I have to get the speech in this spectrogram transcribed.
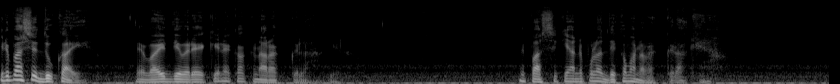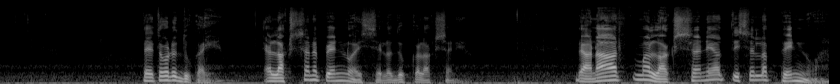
ඊට පස්සේ දුකයි. දැන් වෛද්‍යවරයා කියන එකක් නරක් වෙලා කියලා. ඊට පස්සේ කියන්න පුළුවන් දෙකම නරක් වෙලා කියලා. දැන් එතකොට දුකයි. ඒ ලක්ෂණ පෙන්වුවා ඉස්සෙල්ලා දුක්ඛ ලක්ෂණය. දැන් අනාත්ම ලක්ෂණයත් ඉස්සෙල්ලා පෙන්වුවා.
